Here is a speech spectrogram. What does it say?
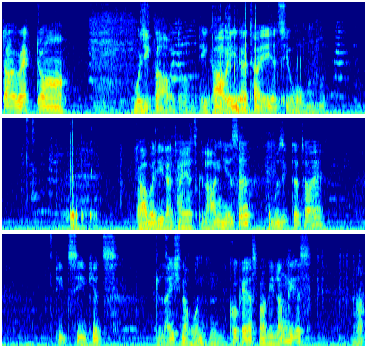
Director Musikbearbeitung. Ich habe die Datei jetzt hier oben. Ich habe die Datei jetzt geladen. Hier ist sie, die Musikdatei. Die ziehe ich jetzt gleich nach unten. Ich gucke erstmal, wie lang die ist. Ja,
